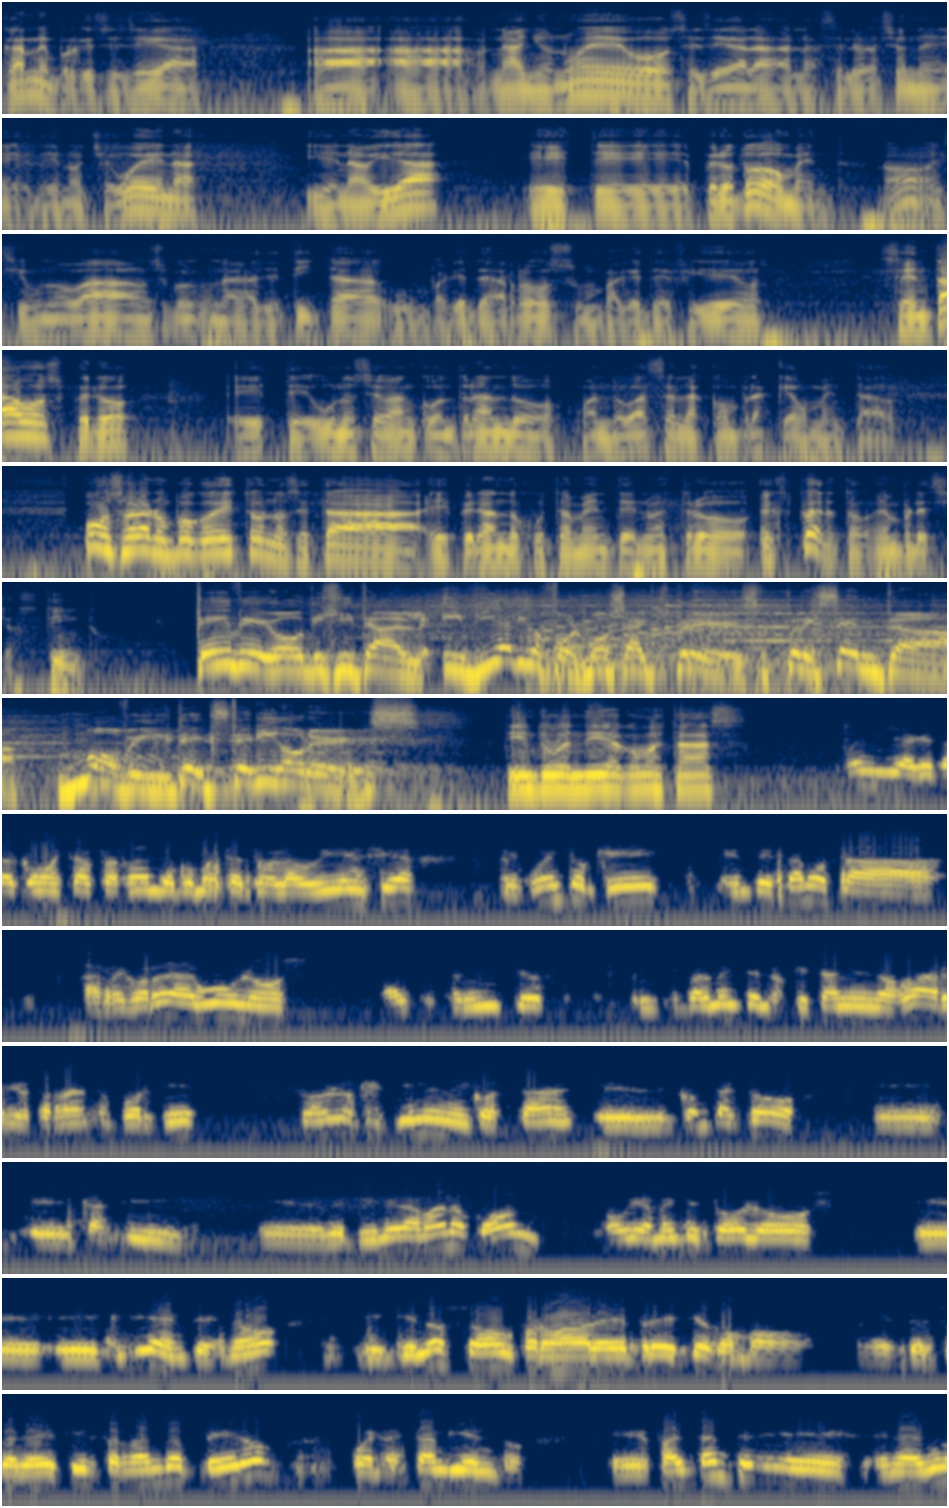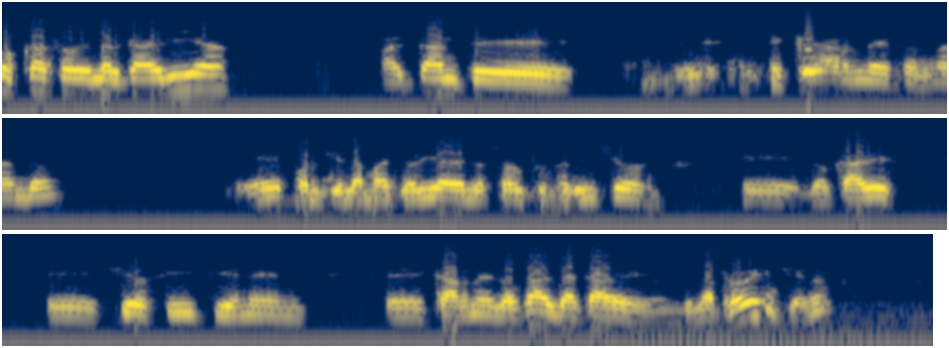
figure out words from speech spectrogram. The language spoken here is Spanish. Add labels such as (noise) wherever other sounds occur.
carne porque se llega a, a un año nuevo, se llega a la, celebración de, Nochebuena y de Navidad, este, pero todo aumenta, ¿no? Si uno va a una galletita, un paquete de arroz, un paquete de fideos, centavos, pero este, uno se va encontrando cuando va a hacer las compras que ha aumentado. Vamos a hablar un poco de esto, nos está esperando justamente nuestro experto en precios, Tinto. TVO Digital y Diario Formosa Express presenta Móvil de Exteriores. Tinto, buen día, ¿cómo estás? Buen día, ¿qué tal? ¿Cómo está Fernando? ¿Cómo está toda la audiencia? Te cuento que empezamos a, a recorrer algunos autoservicios, principalmente los que están en los barrios, Fernando, porque son los que tienen el, el contacto eh, eh, casi eh, de primera mano con, obviamente, todos los clientes, ¿no? Eh, que no son formadores de precios, como se suele decir Fernando, pero bueno, están viendo faltantes en algunos casos de mercadería, faltante de, carne, Fernando, porque la mayoría de los autoservicios locales sí o sí tienen carne local de acá de, de la provincia, ¿no?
